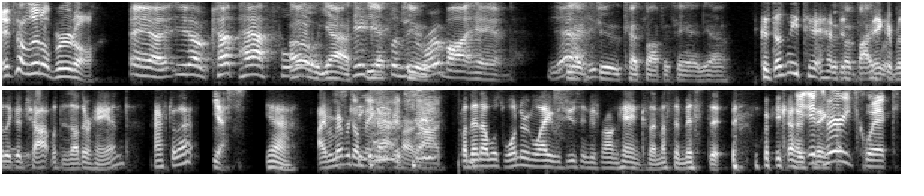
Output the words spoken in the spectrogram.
it's a little brutal. Hey, uh, you know, cup half full. Oh yeah, he gets a new CX2. robot hand. Yeah, he- CX2 cuts off his hand. Yeah. Because doesn't he t- have With to a make a really good blade. shot with his other hand after that? Yes, Yeah, I remember still seeing making a that good part. shot. But then I was wondering why he was using his wrong hand because I must have missed it. Where he got his It- it's thing. very quick.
